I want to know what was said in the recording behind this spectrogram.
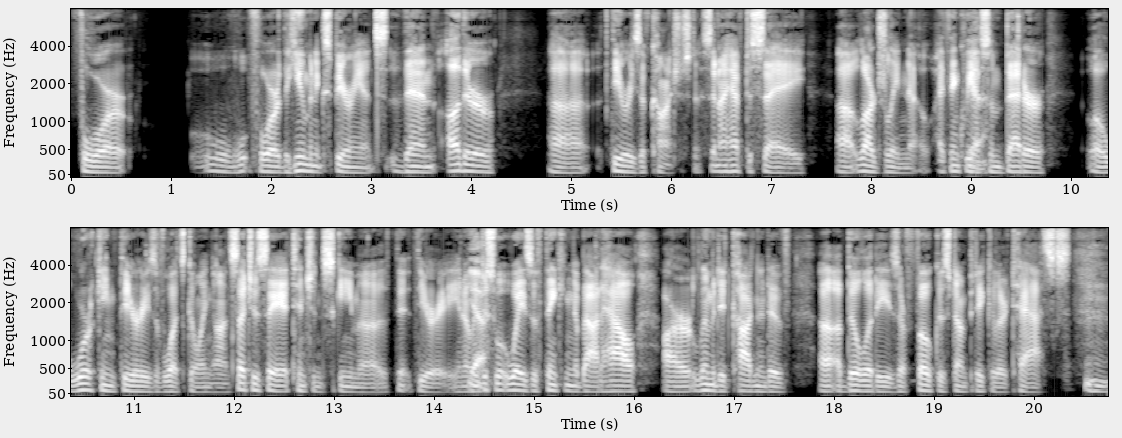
for for the human experience than other uh, theories of consciousness? And I have to say, uh, largely no. I think we yeah. have some better uh, working theories of what's going on, such as say attention schema th- theory. You know, yeah. just ways of thinking about how our limited cognitive uh, abilities are focused on particular tasks. Mm-hmm.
